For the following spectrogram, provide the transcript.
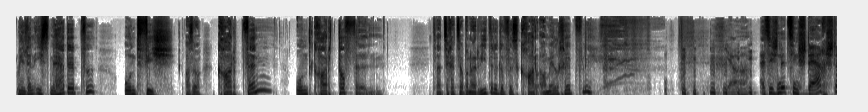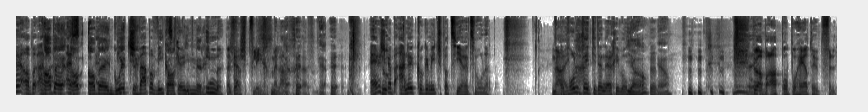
Weil dann isst man Herdöpfel und Fisch. Also Karpfen und Kartoffeln. Das hat sich jetzt aber noch erweitert auf ein Karamelköpfli. Ja. Es ist nicht sein stärkster, aber, es- Aber- es, aber ein guter Peach Weber Witz geht geht immer. immer. Das ist Ja. fast Pflicht, man lacht. einfach. Ja, Er ist, glaube ich, auch nicht gegangen mitspazieren zu wollen. Nein. Obwohl er dort in der Nähe wohnt. ja. ja. Du, aber apropos Herdöpfel.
